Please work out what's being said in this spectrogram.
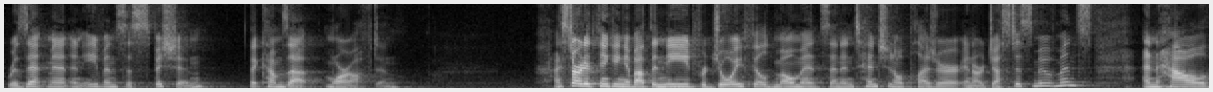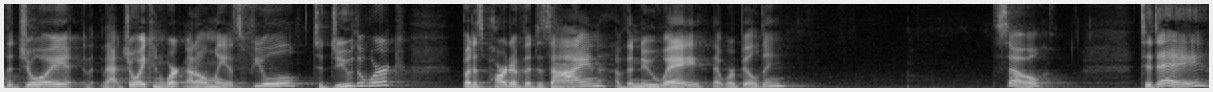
resentment, and even suspicion that comes up more often. I started thinking about the need for joy filled moments and intentional pleasure in our justice movements and how the joy that joy can work not only as fuel to do the work but as part of the design of the new way that we're building. So today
